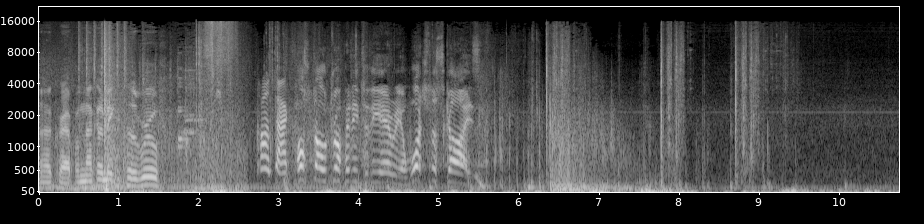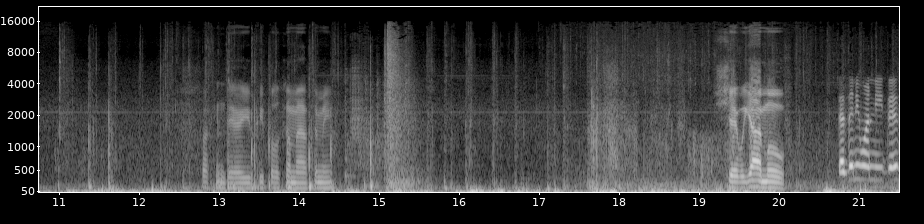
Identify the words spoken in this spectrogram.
Oh crap! I'm not gonna make it to the roof. Contact. Hostile dropping into the area. Watch the skies. Fucking dare you people to come after me. Shit, we gotta move. Does anyone need this?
